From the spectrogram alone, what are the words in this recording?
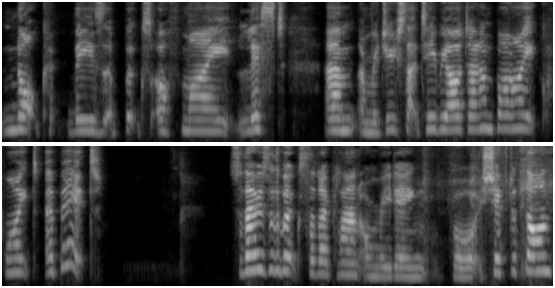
knock these books off my list um, and reduce that TBR down by quite a bit. So those are the books that I plan on reading for Shiftathon.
